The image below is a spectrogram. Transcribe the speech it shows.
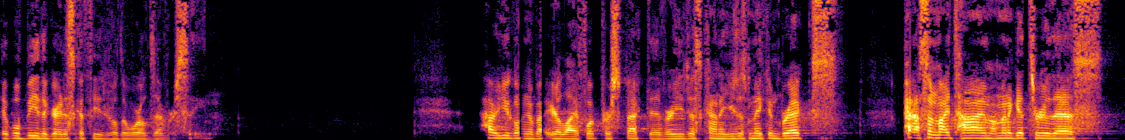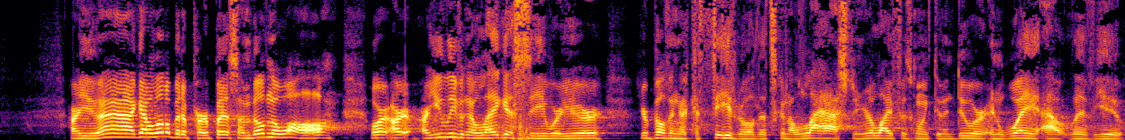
It will be the greatest cathedral the world's ever seen. How are you going about your life? What perspective? Are you just kind of, you just making bricks? Passing my time. I'm going to get through this. Are you, eh, I got a little bit of purpose. I'm building a wall. Or are, are you leaving a legacy where you're, you're building a cathedral that's going to last and your life is going to endure and way outlive you?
